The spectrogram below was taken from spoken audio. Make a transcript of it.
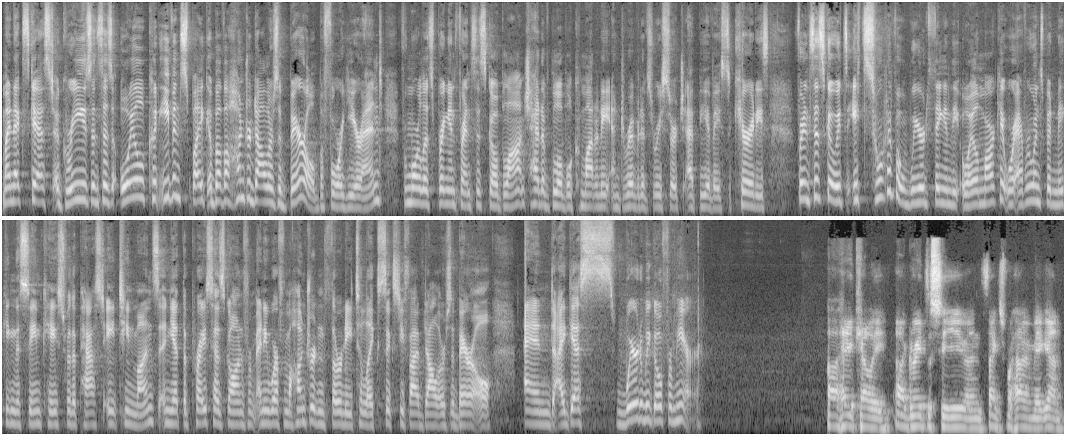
My next guest agrees and says oil could even spike above $100 a barrel before year end. For more, let's bring in Francisco Blanch, head of global commodity and derivatives research at BofA Securities. Francisco, it's, it's sort of a weird thing in the oil market where everyone's been making the same case for the past 18 months, and yet the price has gone from anywhere from 130 to like $65 a barrel. And I guess where do we go from here? Uh, hey, Kelly. Uh, great to see you, and thanks for having me again.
